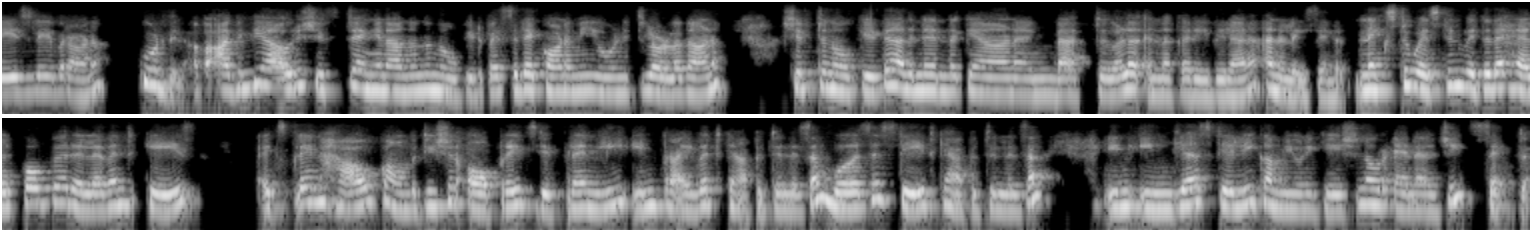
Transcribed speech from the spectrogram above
വേജ് ലേബർ ആണ്. കൂടുതൽ. അപ്പൊ അതിന്റെ ആ ഒരു ഷിഫ്റ്റ് എങ്ങനെയാണെന്ന് നോക്കിയിട്ട് പെസഡ് എക്കോണമി യൂണിറ്റിലുള്ളതാണ് ഷിഫ്റ്റ് നോക്കിയിട്ട് അതിന്റെ എന്തൊക്കെയാണ് ഇമ്പാക്റ്റുകൾ എന്നൊക്കെ രീതിയിലാണ് അനലൈസ് ചെയ്യേണ്ടത്. Next question with the help of a relevant case explain how competition operates differently in private capitalism versus state capitalism in India's telecommunication or energy sector.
